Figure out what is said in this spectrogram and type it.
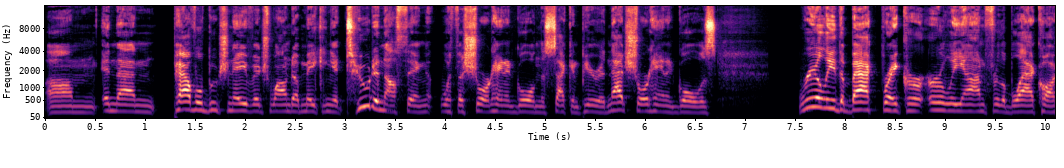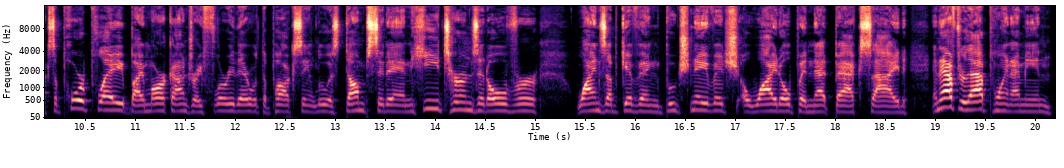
um, and then Pavel Buchnevich wound up making it two to nothing with a shorthanded goal in the second period. And that shorthanded goal was really the backbreaker early on for the Blackhawks. A poor play by Marc Andre Fleury there with the puck. St. Louis dumps it in. He turns it over, winds up giving Buchnevich a wide open net backside. And after that point, I mean,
